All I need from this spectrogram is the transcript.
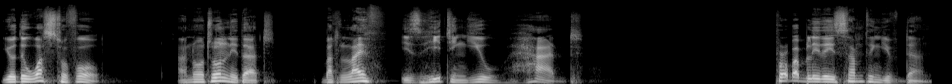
you're the worst of all. And not only that, but life is hitting you hard. Probably there is something you've done.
